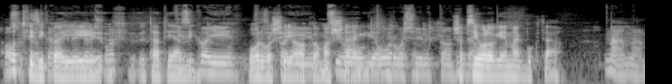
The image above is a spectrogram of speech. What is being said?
ott fizikai, tehát ilyen fizikai, orvosi fizikai, alkalmasság. Pszichológia, orvosi, mit tudom. És a pszichológiai megbuktál. Nem, nem.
